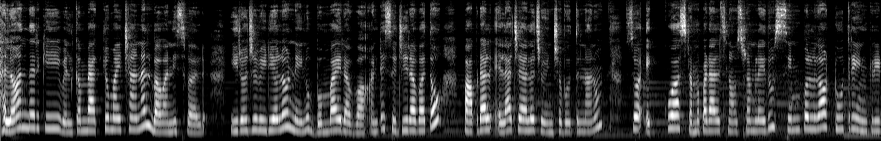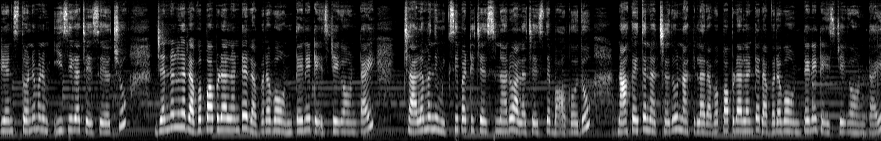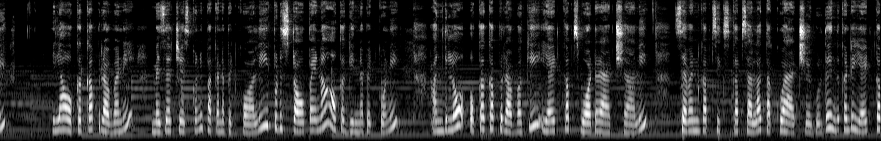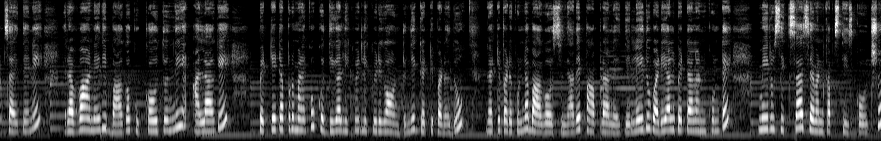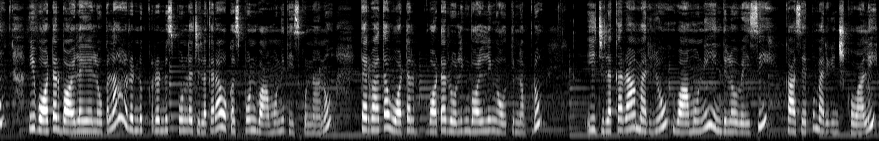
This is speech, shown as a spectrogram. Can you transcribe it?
Hello అందరికీ welcome back to my channel Bhavani's world ఈరోజు వీడియోలో నేను బొంబాయి రవ్వ అంటే సుజీ రవ్వతో పాపడాలు ఎలా చేయాలో చూపించబోతున్నాను. సో ఎక్కువ శ్రమ పడాల్సిన అవసరం లేదు. సింపుల్గా టూ త్రీ ఇంగ్రీడియంట్స్తోనే మనం ఈజీగా చేసేయచ్చు. జనరల్గా రవ్వ పాపడాలు అంటే రవ్వ రవ్వ ఉంటేనే టేస్టీగా ఉంటాయి. చాలామంది మిక్సీ పట్టి చేస్తున్నారు అలా చేస్తే బాగోదు. నాకైతే నచ్చదు. నాకు ఇలా రవ్వ పాపడాలంటే రవ్వ రవ్వ ఉంటేనే టేస్టీగా ఉంటాయి. ఇలా ఒక కప్ రవ్వని మెజర్ చేసుకొని పక్కన పెట్టుకోవాలి. ఇప్పుడు స్టవ్ పైన ఒక గిన్నె పెట్టుకొని అందులో ఒక కప్ రవ్వకి ఎయిట్ కప్స్ వాటర్ యాడ్ చేయాలి. సెవెన్ కప్ సిక్స్ కప్స్ అలా తక్కువ యాడ్ చేయకూడదు. ఎందుకంటే ఎయిట్ కప్స్ అయితేనే రవ్వ అనేది బాగా కుక్ అవుతుంది. అలాగే పెట్టేటప్పుడు మనకు కొద్దిగా లిక్విడ్ లిక్విడ్గా ఉంటుంది గట్టిపడదు. గట్టిపడకుండా బాగా వస్తుంది. అదే పాపడాలు అయితే లేదు వడియాలు పెట్టాలనుకుంటే మీరు సిక్స్ ఆర్ సెవెన్ కప్స్ తీసుకోవచ్చు. ఈ వాటర్ బాయిల్ అయ్యే లోపల రెండు రెండు స్పూన్ల జీలకర్ర ఒక స్పూన్ వాముని తీసుకున్నాను. తర్వాత వాటర్ వాటర్ రోలింగ్ బాయిలింగ్ అవుతున్నప్పుడు ఈ జీలకర్ర మరియు వాముని ఇందులో వేసి కాసేపు మరిగించుకోవాలి.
